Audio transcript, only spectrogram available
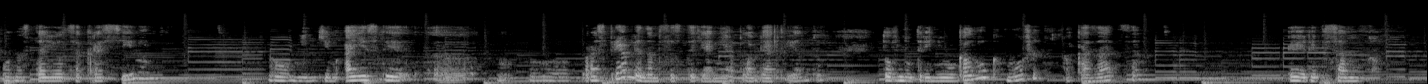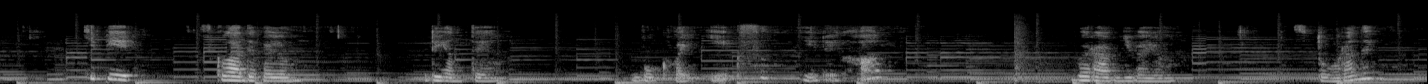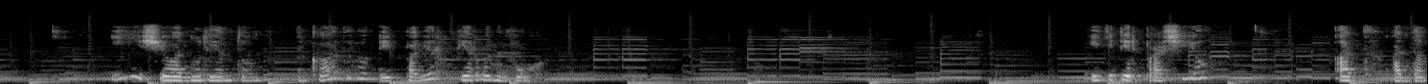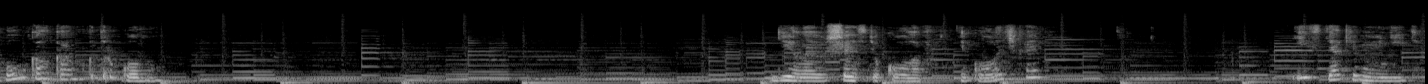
Он остается красивым ровненьким. А если э, в распрямленном состоянии оплавлять ленту, то внутренний уголок может оказаться эллипсом. Теперь складываю ленты буквой X или H, выравниваю стороны и еще одну ленту накладываю поверх первых двух. И теперь прошью от одного уголка к другому. Делаю 6 уколов иголочкой и стягиваю нить.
